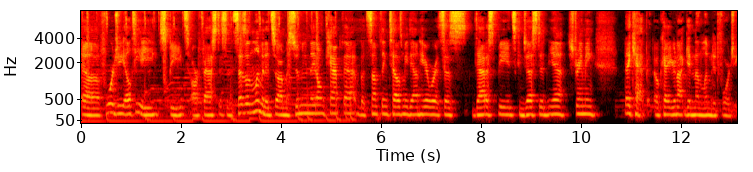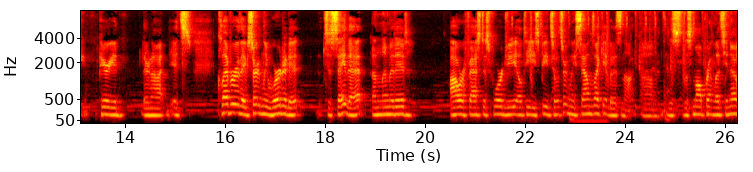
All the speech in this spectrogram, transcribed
Uh, 4G LTE speeds are fastest, and it says unlimited, so I'm assuming they don't cap that. But something tells me down here where it says data speeds congested, yeah, streaming, they cap it. Okay, you're not getting unlimited 4G. Period. They're not. It's clever. They've certainly worded it to say that unlimited our fastest 4G LTE speed. So it certainly sounds like it, but it's not. Um, this, the small print lets you know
